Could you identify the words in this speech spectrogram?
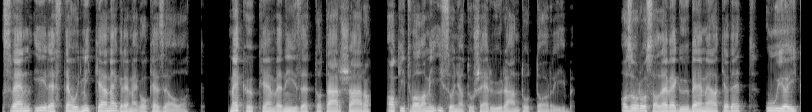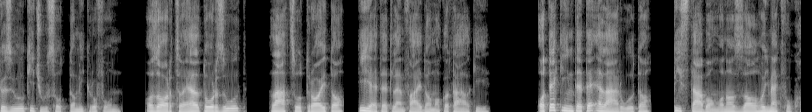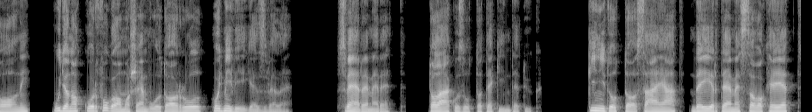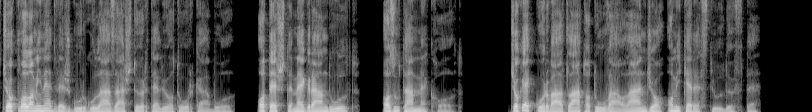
Sven érezte, hogy Mikkel megremeg a keze alatt. Meghökkenve nézett a társára, akit valami iszonyatos erő rántott arrébb. Az orosz a levegőbe emelkedett, újai közül kicsúszott a mikrofon. Az arca eltorzult, látszott rajta, hihetetlen fájdalmakat áll ki. A tekintete elárulta, tisztában van azzal, hogy meg fog halni, ugyanakkor fogalma sem volt arról, hogy mi végez vele. Svenre merett, találkozott a tekintetük. Kinyitotta a száját, de értelmes szavak helyett csak valami nedves gurgulázás tört elő a torkából. A teste megrándult, azután meghalt. Csak ekkor vált láthatóvá a lándzsa, ami keresztül döfte.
